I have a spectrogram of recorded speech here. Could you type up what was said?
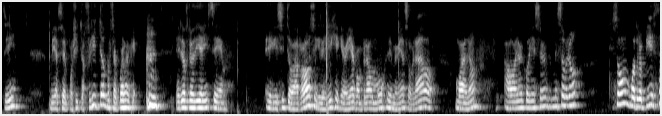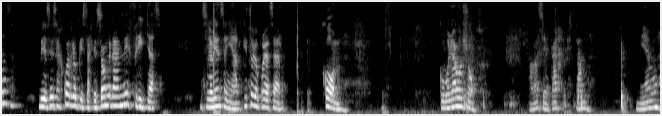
¿sí? Voy a hacer pollito frito, pues se acuerdan que el otro día hice el guisito de arroz y les dije que había comprado un muslo y me había sobrado. Bueno, ahora con eso me sobró, son cuatro piezas, hacer esas cuatro piezas que son grandes, fritas. Se las voy a enseñar, que esto lo puede hacer con, como lo hago yo. A ver si acá están bien.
